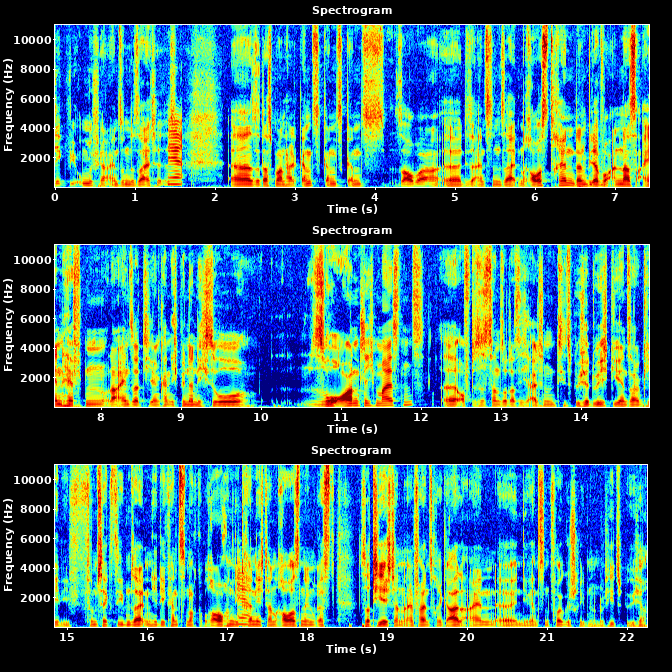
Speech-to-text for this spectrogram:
dick, wie ungefähr ein so eine Seite ist. Ja äh, sodass man halt ganz, ganz, ganz sauber äh, diese einzelnen Seiten raustrennen, dann wieder mhm. woanders einheften oder einsortieren kann. Ich bin da nicht so, so ordentlich meistens. Äh, oft ist es dann so, dass ich alte Notizbücher durchgehe und sage, okay, die 5, 6, 7 Seiten hier, die kannst du noch gebrauchen, die ja. trenne ich dann raus und den Rest sortiere ich dann einfach ins Regal ein, äh, in die ganzen vollgeschriebenen Notizbücher.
